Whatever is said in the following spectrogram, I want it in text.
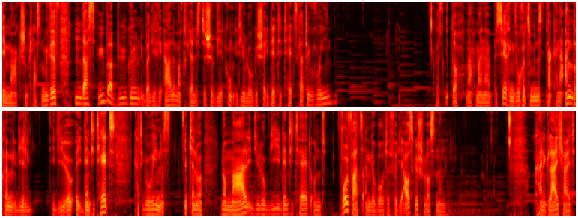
Dem Marxischen Klassenbegriff, das Überbügeln über die reale materialistische Wirkung ideologischer Identitätskategorien? Aber es gibt doch nach meiner bisherigen Suche zumindest gar keine anderen Ide Ide Identitätskategorien. Es gibt ja nur Normalideologie, Identität und Wohlfahrtsangebote für die Ausgeschlossenen. Keine Gleichheit,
